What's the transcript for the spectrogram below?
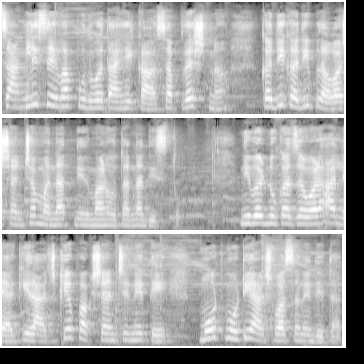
चांगली सेवा पुरवत आहे का असा प्रश्न कधी कधी प्रवाशांच्या मनात निर्माण होताना दिसतो. निवडणुका जवळ आल्या की राजकीय पक्षांचे नेते मोठमोठी आश्वासने देतात.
